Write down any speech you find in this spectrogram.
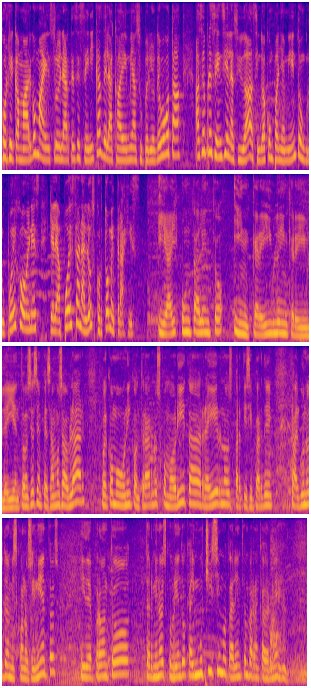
Jorge Camargo, maestro en artes escénicas de la Academia Superior de Bogotá, hace presencia en la ciudad haciendo acompañamiento a un grupo de jóvenes que le apuestan a los cortometrajes. Y hay un talento increíble, increíble. Y entonces empezamos a hablar, fue como un encontrarnos como ahorita, reírnos, participar de algunos de mis conocimientos y de pronto termino descubriendo que hay muchísimo talento en Barranca Bermeja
